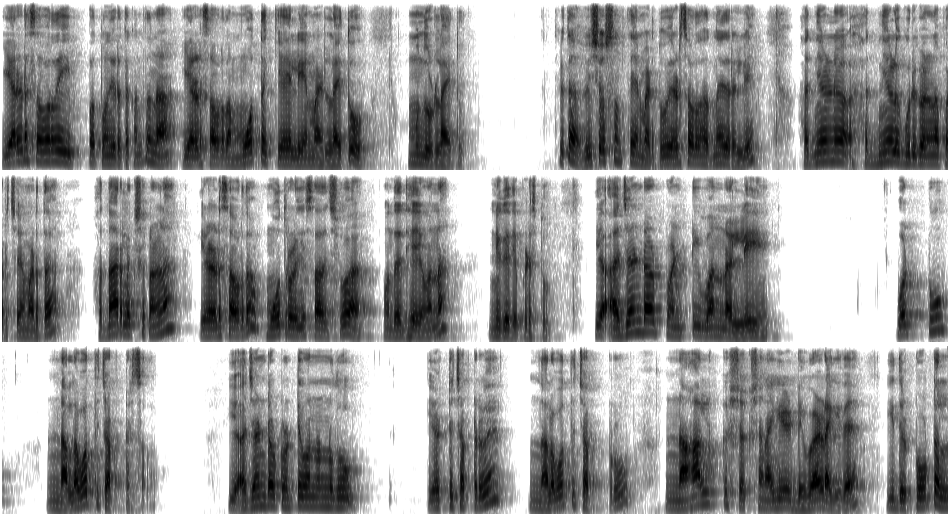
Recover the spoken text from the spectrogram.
ಎರಡು ಸಾವಿರದ ಇಪ್ಪತ್ತೊಂದಿರತಕ್ಕಂಥದ್ದನ್ನು ಎರಡು ಸಾವಿರದ ಮೂವತ್ತಕ್ಕೆ ಅಲ್ಲಿ ಏನು ಮಾಡಲಾಯಿತು? ಮುಂದೂಡಲಾಯಿತು. ಆಯಿತಾ ವಿಶ್ವಸಂಸ್ಥೆ ಏನು ಮಾಡಿತು? ಎರಡು ಸಾವಿರದ ಹದಿನೈದರಲ್ಲಿ ಹದಿನೇಳು ಹದಿನೇಳು ಗುರಿಗಳನ್ನ ಪರಿಚಯ ಮಾಡ್ತಾ ಹದಿನಾರು ಲಕ್ಷಗಳನ್ನ ಎರಡು ಸಾವಿರದ ಮೂವತ್ತರೊಳಗೆ ಸಾಧಿಸುವ ಒಂದು ಧ್ಯೇಯವನ್ನು ನಿಗದಿಪಡಿಸ್ತು. ಈ ಅಜೆಂಡಾ ಟ್ವೆಂಟಿ ಒನ್ನಲ್ಲಿ ಒಟ್ಟು ನಲವತ್ತು ಚಾಪ್ಟರ್ಸ್ ಅವು ಈ ಅಜೆಂಡಾ ಟ್ವೆಂಟಿ ಒನ್ ಅನ್ನೋದು ಎಷ್ಟು ಚಾಪ್ಟರ್ವೆ? ನಲವತ್ತು ಚಾಪ್ಟ್ರು ನಾಲ್ಕು ಸೆಕ್ಷನ್ ಆಗಿ ಡಿವೈಡ್ ಆಗಿದೆ. ಇದು ಟೋಟಲ್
